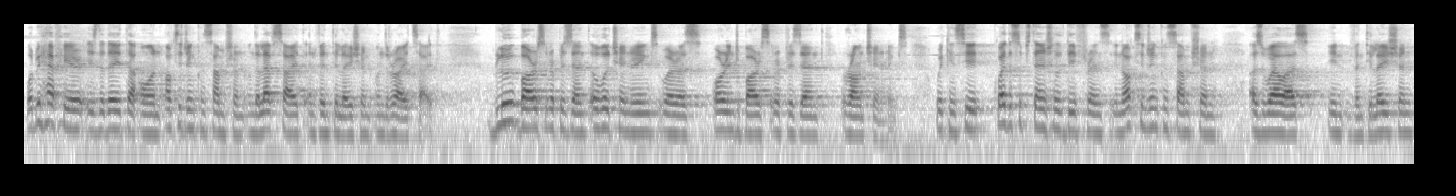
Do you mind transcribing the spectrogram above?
What we have here is the data on oxygen consumption on the left side and ventilation on the right side. Blue bars represent oval chain rings, whereas orange bars represent round chain rings. We can see quite a substantial difference in oxygen consumption as well as in ventilation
